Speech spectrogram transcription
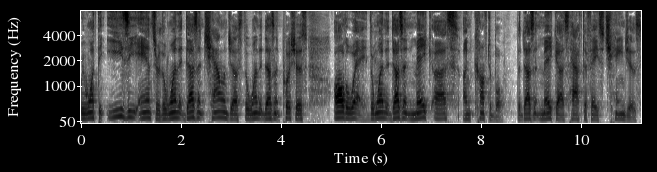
we want the easy answer, the one that doesn't challenge us, the one that doesn't push us all the way, the one that doesn't make us uncomfortable, that doesn't make us have to face changes.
